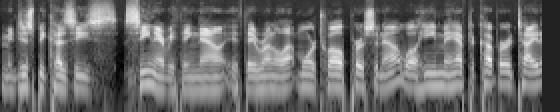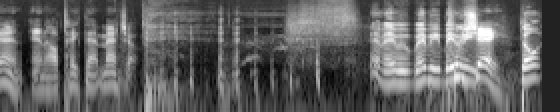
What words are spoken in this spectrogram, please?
I mean, just because he's seen everything now, if they run a lot more 12 personnel, well, he may have to cover a tight end, and I'll take that matchup. Yeah, maybe maybe maybe Touche. don't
